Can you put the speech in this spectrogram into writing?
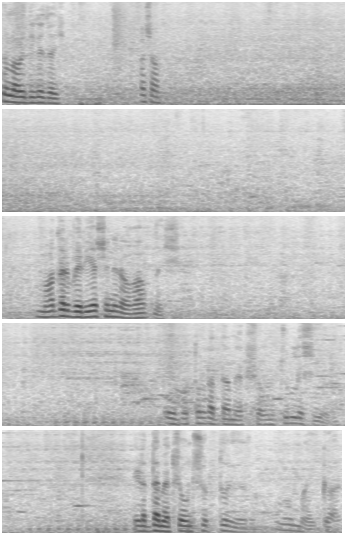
চলো ওইদিকে যাই। আসো। মাদার ভেরিয়েশনের অভাব নেই। এই বোতলটার দাম একশো উনচল্লিশ ইউরো এটার দাম একশো উনসত্তর ইউরো ও মাই গড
